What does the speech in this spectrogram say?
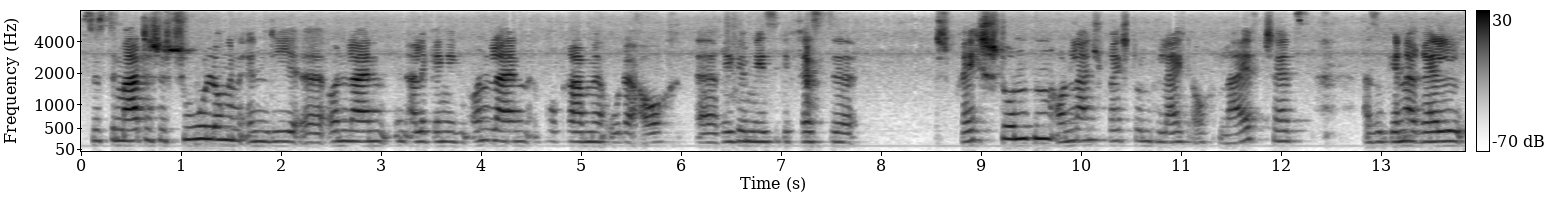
systematische Schulungen in die äh, Online, in alle gängigen Online-Programme oder auch äh, regelmäßige feste Sprechstunden, Online-Sprechstunden, vielleicht auch Live-Chats. Also generell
